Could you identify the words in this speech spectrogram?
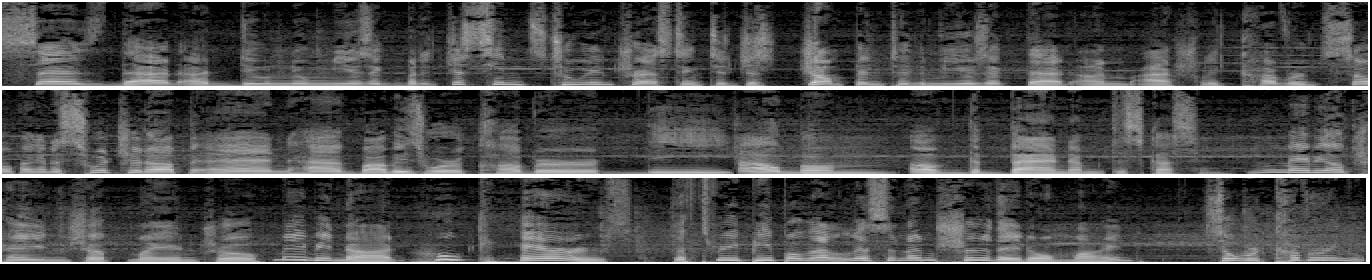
says that I do new music, but it just seems too interesting to just jump into the music that I'm actually covered. So I'm gonna switch it up and have Bobby's World cover the album of the band I'm discussing. Maybe I'll change up my intro, maybe not. Who cares? The three people that listen, I'm sure they don't mind. So we're covering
